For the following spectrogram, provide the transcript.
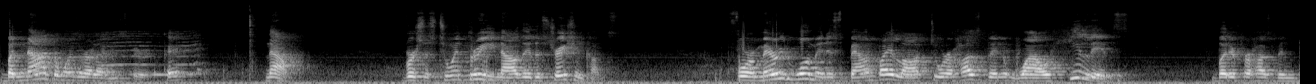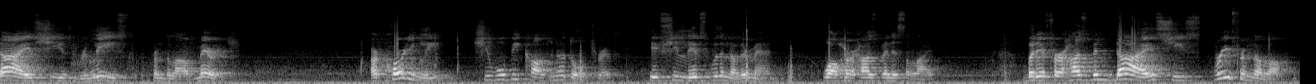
but not the ones that are alive in the spirit. Okay? Now, verses 2 and 3, now the illustration comes. For a married woman is bound by law to her husband while he lives, but if her husband dies, she is released from the law of marriage. Accordingly, she will be called an adulteress if she lives with another man while her husband is alive. But if her husband dies, she's free from the law.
